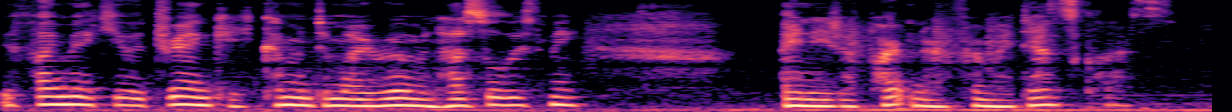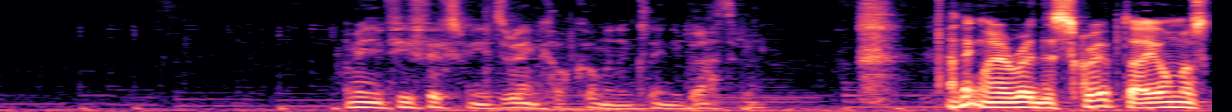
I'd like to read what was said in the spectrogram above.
If I make you a drink, you come into my room and hustle with me. I need a partner for my dance class. I mean, if you fix me a drink, I'll come in and clean your bathroom. I think when I read the script, I almost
